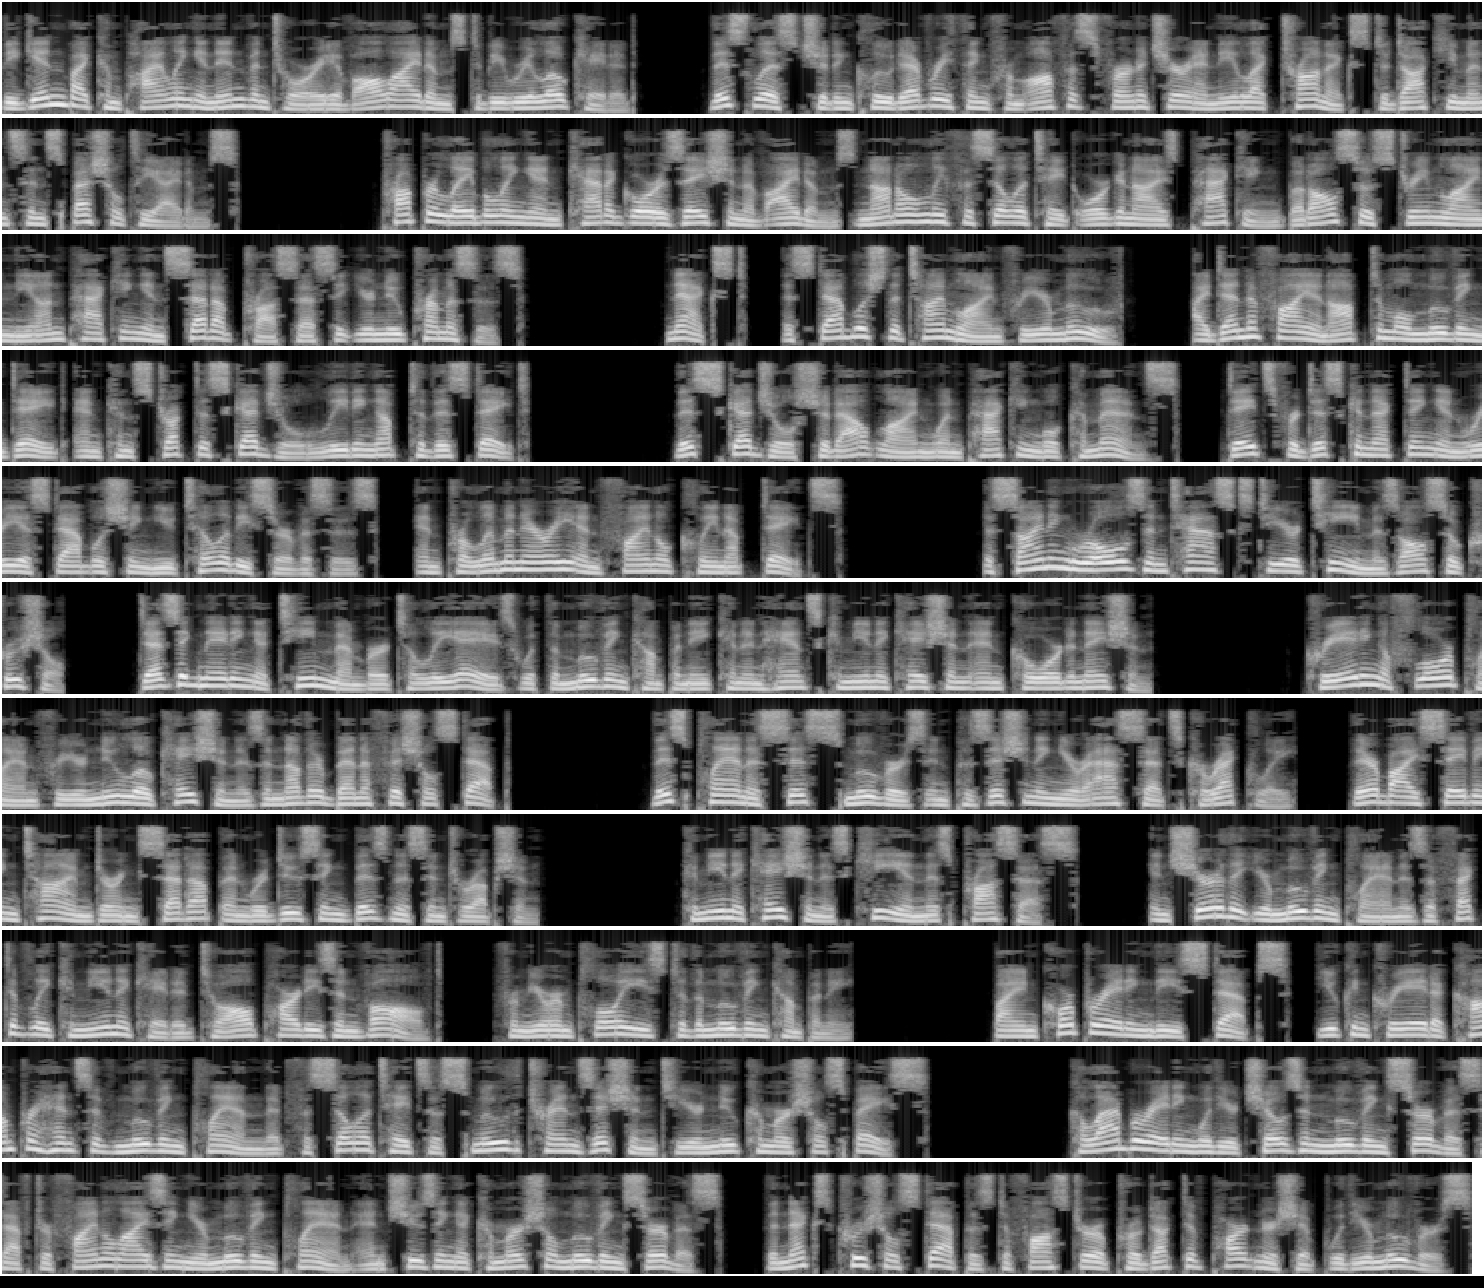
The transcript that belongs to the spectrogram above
Begin by compiling an inventory of all items to be relocated. This list should include everything from office furniture and electronics to documents and specialty items. Proper labeling and categorization of items not only facilitate organized packing but also streamline the unpacking and setup process at your new premises. Next, establish the timeline for your move. Identify an optimal moving date and construct a schedule leading up to this date. This schedule should outline when packing will commence, dates for disconnecting and re-establishing utility services, and preliminary and final cleanup dates. Assigning roles and tasks to your team is also crucial. Designating a team member to liaise with the moving company can enhance communication and coordination. Creating a floor plan for your new location is another beneficial step. This plan assists movers in positioning your assets correctly, thereby saving time during setup and reducing business interruption. Communication is key in this process. Ensure that your moving plan is effectively communicated to all parties involved, from your employees to the moving company. By incorporating these steps, you can create a comprehensive moving plan that facilitates a smooth transition to your new commercial space. Collaborating with your chosen moving service after finalizing your moving plan and choosing a commercial moving service, the next crucial step is to foster a productive partnership with your movers.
